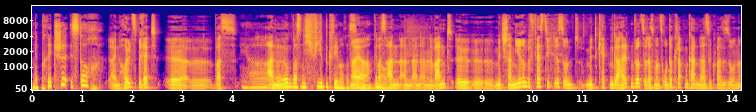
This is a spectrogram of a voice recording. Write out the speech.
Eine Pritsche ist doch ein Holzbrett, äh, äh was ja, an irgendwas nicht viel bequemeres. Naja, ja, genau. was an an an eine Wand äh, äh, mit Scharnieren befestigt ist und mit Ketten gehalten wird, so dass man es runterklappen kann. Da hast du quasi so, ne?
